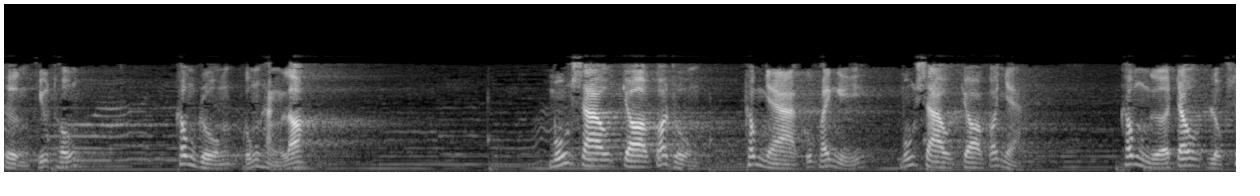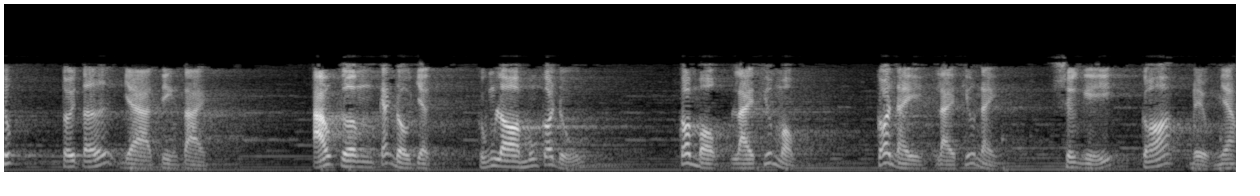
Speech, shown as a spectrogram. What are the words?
thường thiếu thốn, không ruộng cũng hằng lo. Muốn sao cho có ruộng, không nhà cũng phải nghĩ muốn sao cho có nhà. Không ngựa trâu lục xúc, tôi tớ và tiền tài. Áo cơm các đồ vật cũng lo muốn có đủ. Có một lại thiếu một, có này lại thiếu này. Sự nghĩ có đều nhau.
